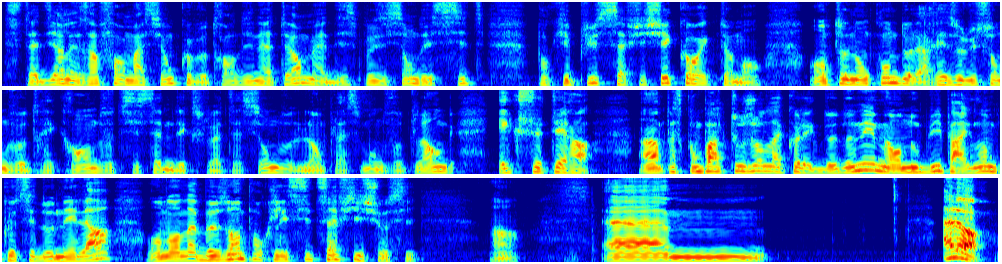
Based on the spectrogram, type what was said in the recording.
c'est-à-dire les informations que votre ordinateur met à disposition des sites pour qu'ils puissent s'afficher correctement, en tenant compte de la résolution de votre écran, de votre système d'exploitation, de l'emplacement de votre langue, etc. Hein, parce qu'on parle toujours de la collecte de données, mais on oublie par exemple que ces données-là, on en a besoin pour que les sites s'affichent aussi. Hein euh, alors,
